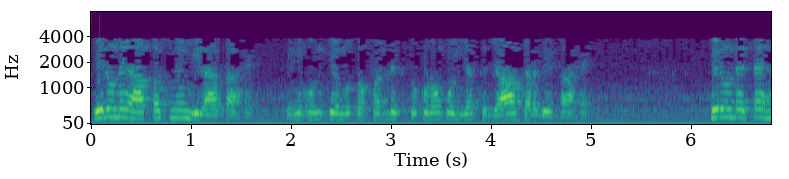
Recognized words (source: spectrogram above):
پھر انہیں آپس میں ملاتا ہے یعنی ان کے متفرق ٹکڑوں کو یکجا کر دیتا ہے۔ پھر انہیں تہ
